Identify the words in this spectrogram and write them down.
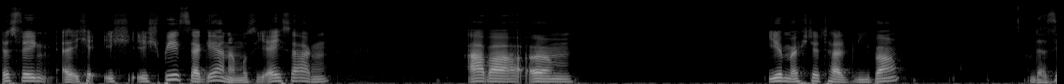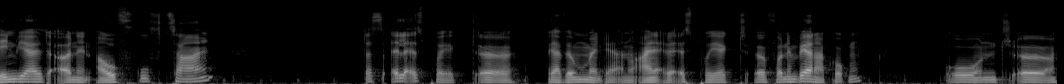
Deswegen, äh, ich, ich, ich spiele es ja gerne, muss ich ehrlich sagen. Aber, ähm, ihr möchtet halt lieber, da sehen wir halt an den Aufrufzahlen, das LS-Projekt äh, ja, wir im Moment ja nur ein LS-Projekt äh, von dem Werner gucken. Und äh,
